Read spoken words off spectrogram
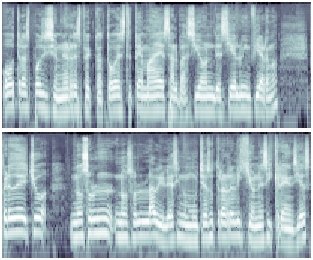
otras posiciones respecto a todo este tema de salvación, de cielo e infierno. Pero de hecho, no solo, no solo la Biblia, sino muchas otras religiones y creencias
